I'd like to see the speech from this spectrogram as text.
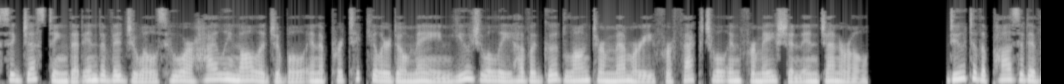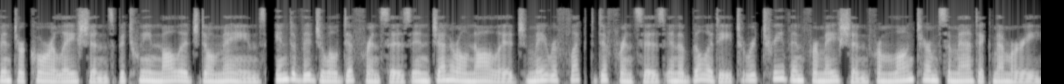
suggesting that individuals who are highly knowledgeable in a particular domain usually have a good long-term memory for factual information in general. Due to the positive intercorrelations between knowledge domains, individual differences in general knowledge may reflect differences in ability to retrieve information from long-term semantic memory.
